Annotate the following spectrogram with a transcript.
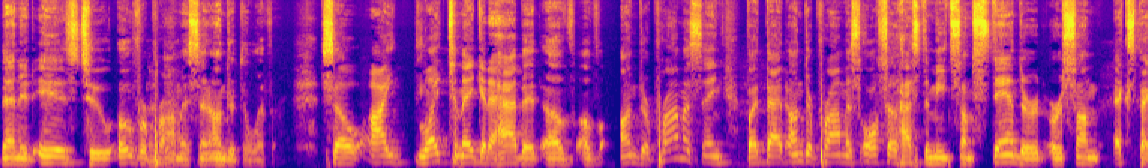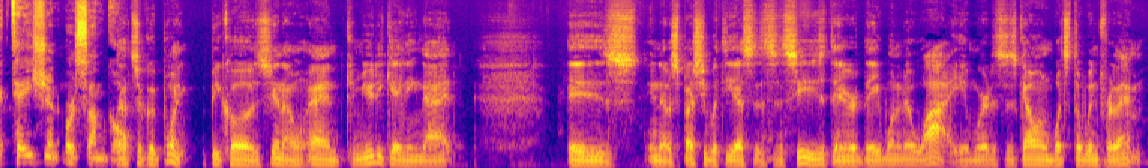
than it is to over promise and under deliver. So I like to make it a habit of, of under promising, but that under promise also has to meet some standard or some expectation or some goal. That's a good point because, you know, and communicating that is you know especially with the S and C's, they they want to know why and where this is going. What's the win for them?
